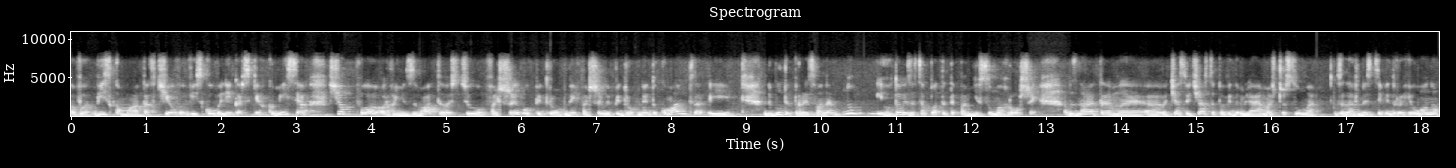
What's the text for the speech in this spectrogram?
в військоматах чи в військово-лікарських комісіях, щоб організувати ось цю фальшиву підробний фальшивий підробний документ і не бути призваним. Ну і готові за це платити певні суми грошей. Ви знаєте, ми е, час від часу повідомляємо, що суми в залежності від регіону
